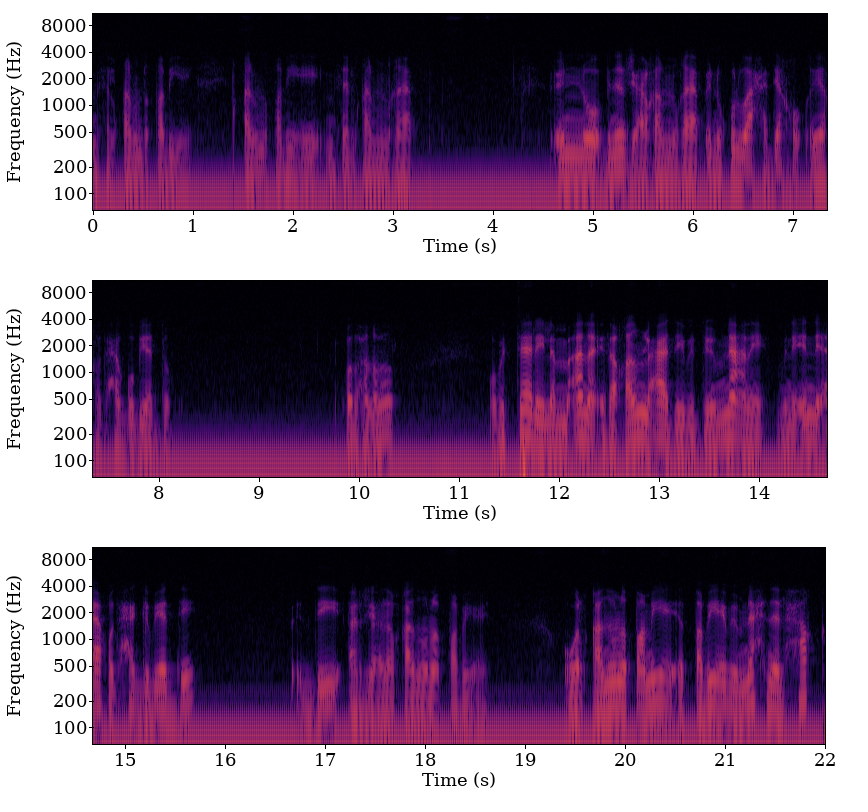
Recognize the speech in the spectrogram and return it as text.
مثل القانون الطبيعي. القانون الطبيعي مثل قانون الغاب إنه بنرجع لقانون الغاب إنه كل واحد ياخد حقه بيده. واضح الأمر؟ وبالتالي لما أنا إذا القانون العادي بده يمنعني من إني اخد حق بيدي بدي أرجع للقانون الطبيعي. والقانون الطبيعي الطبيعي بيمنحني الحق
